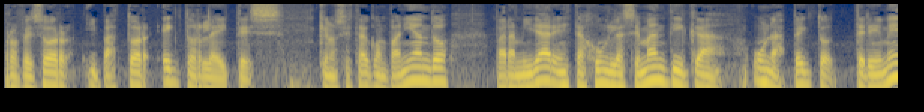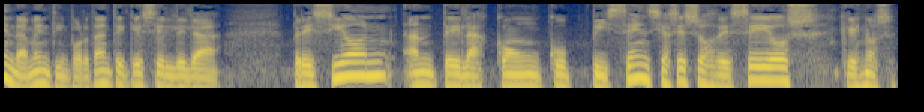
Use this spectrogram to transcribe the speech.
profesor y pastor Héctor Leites que nos está acompañando para mirar en esta jungla semántica un aspecto tremendamente importante que es el de la presión ante las concupiscencias, esos deseos que nos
